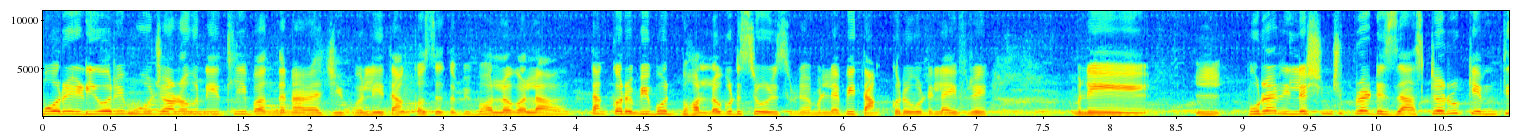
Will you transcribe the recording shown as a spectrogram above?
ମୋ ରେଡ଼ିଓରେ ମୁଁ ଜଣକୁ ନେଇଥିଲି ବନ୍ଦନା ରାଜୀବ ବୋଲି ତାଙ୍କ ସହିତ ବି ଭଲ ଗଲା ତାଙ୍କର ବି ବହୁତ ଭଲ ଗୋଟେ ଷ୍ଟୋରି ଶୁଣିବାକୁ ମିଳିଲା ବି ତାଙ୍କର ଗୋଟେ ଲାଇଫ୍ରେ ମାନେ ପୁରା ରିଲେସନସିପ୍ ପୁରା ଡିଜାଷ୍ଟରରୁ କେମିତି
